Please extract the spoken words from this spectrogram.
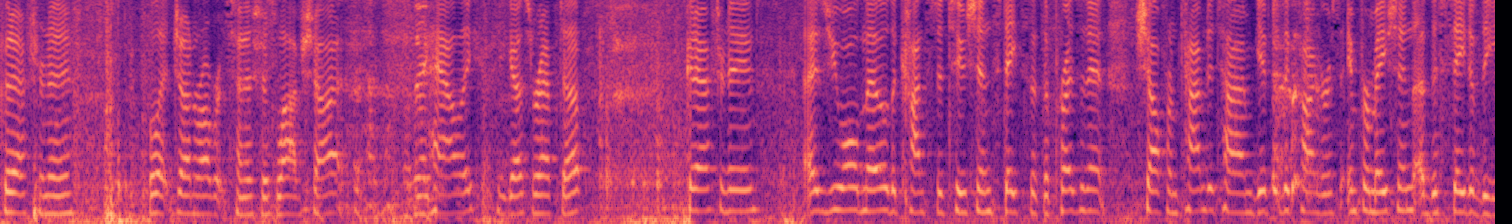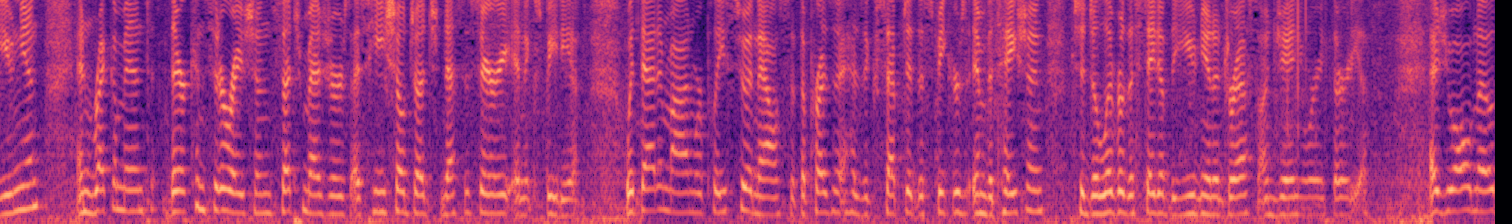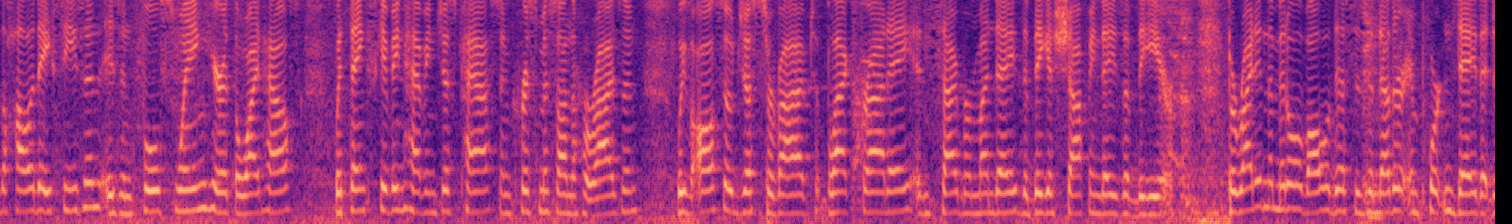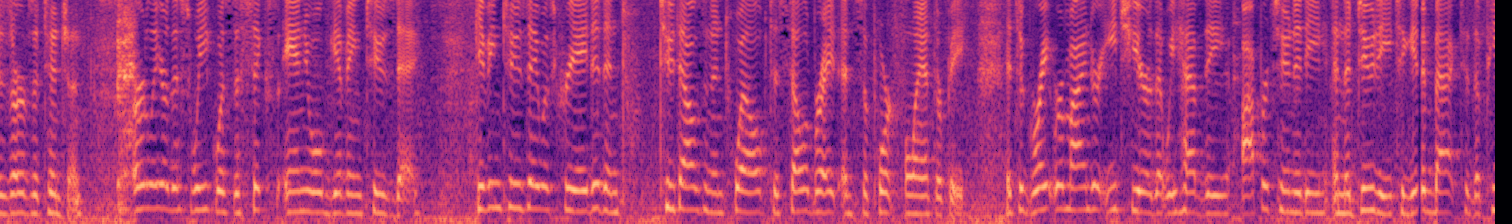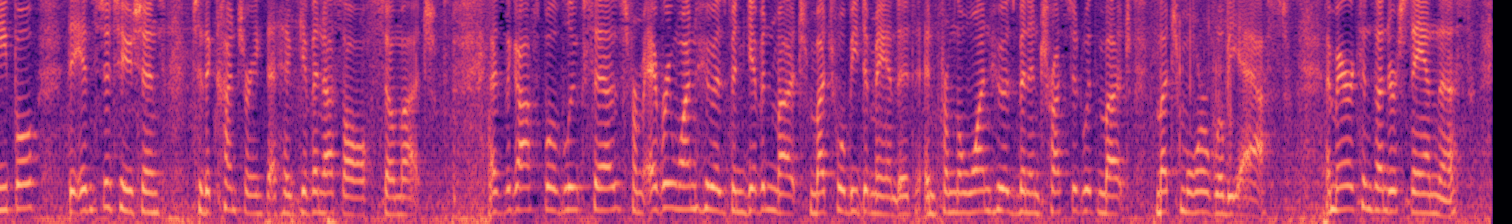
Good afternoon. We'll let John Roberts finish his live shot. Thank Hallie, you guys wrapped up. Good afternoon. As you all know, the Constitution states that the President shall from time to time give to the Congress information of the state of the Union and recommend their consideration such measures as he shall judge necessary and expedient. With that in mind, we're pleased to announce that the President has accepted the Speaker's invitation to deliver the State of the Union address on January 30th. As you all know, the holiday season is in full swing here at the White House, with Thanksgiving having just passed and Christmas on the horizon. We've also just Black Friday and Cyber Monday, the biggest shopping days of the year. But right in the middle of all of this is another important day that deserves attention. Earlier this week was the sixth annual Giving Tuesday. Giving Tuesday was created in 2012 to celebrate and support philanthropy. It's a great reminder each year that we have the opportunity and the duty to give back to the people, the institutions, to the country that have given us all so much. As the Gospel of Luke says, from everyone who has been given much, much will be demanded, and from the one who has been entrusted with much, much more will be asked. Americans understand this.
